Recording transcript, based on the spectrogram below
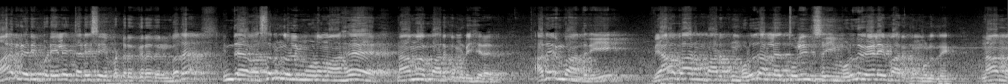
மார்க் அடிப்படையிலே தடை செய்யப்பட்டிருக்கிறது என்பதை இந்த வசனங்களின் மூலமாக நாம் பார்க்க முடிகிறது. அதே மாதிரி வியாபாரம் பார்க்கும் பொழுது அல்லது தொழில் செய்யும் பொழுது வேலை பார்க்கும் பொழுது நாம்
